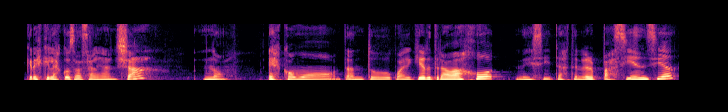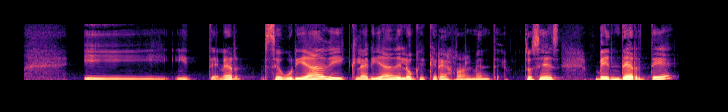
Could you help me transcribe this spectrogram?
¿crees que las cosas salgan ya? No. Es como tanto cualquier trabajo, necesitas tener paciencia y, tener seguridad y claridad de lo que querés realmente. Entonces, venderte,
